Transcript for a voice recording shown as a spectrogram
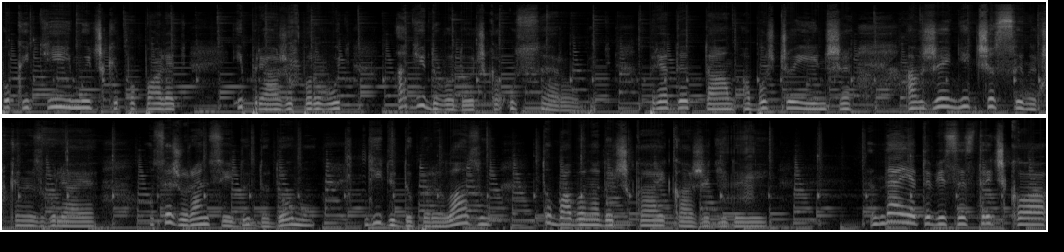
поки ті й мички попалять і пряжу порвуть, а дідова дочка усе робить. Пряде там або що інше, а вже ні часиночки не згуляє. Оце ж уранці йдуть додому, дійдуть до перелазу, то бабина дочка й каже дідові. Дай я тобі, сестричко,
